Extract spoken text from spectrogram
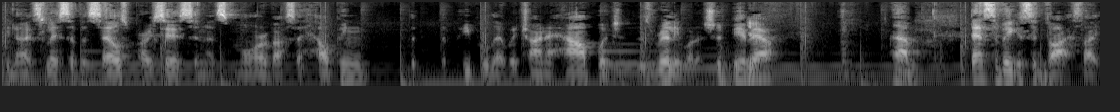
you know, it's less of a sales process and it's more of us are helping the, the people that we're trying to help, which is really what it should be about. Yeah. Um, that's the biggest advice. Like,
